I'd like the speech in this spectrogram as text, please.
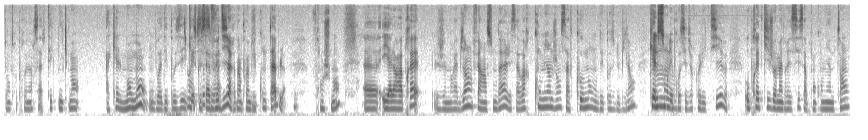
d'entrepreneurs savent techniquement à quel moment on doit déposer et Ouais, qu'est-ce que ça, veut vrai. dire d'un point de vue comptable, franchement. Euh, et alors après, j'aimerais bien faire un sondage et savoir combien de gens savent comment on dépose le bilan, quelles sont les procédures collectives, auprès de qui je dois m'adresser, ça prend combien de temps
